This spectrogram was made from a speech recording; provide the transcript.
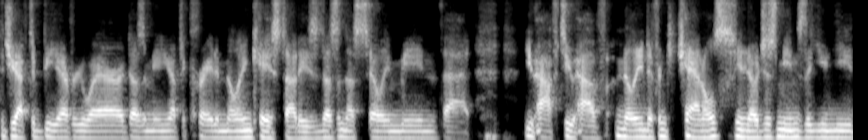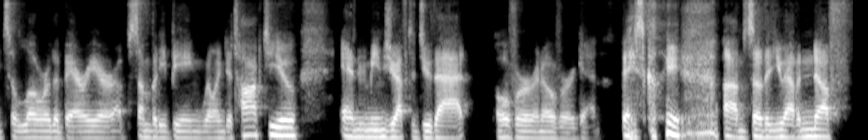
that you have to be everywhere. It doesn't mean you have to create a million case studies. It doesn't necessarily mean that you have to have a million different channels. You know just means that you need to lower the barrier of somebody being willing to talk to you and it means you have to do that over and over again basically um, so that you have enough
